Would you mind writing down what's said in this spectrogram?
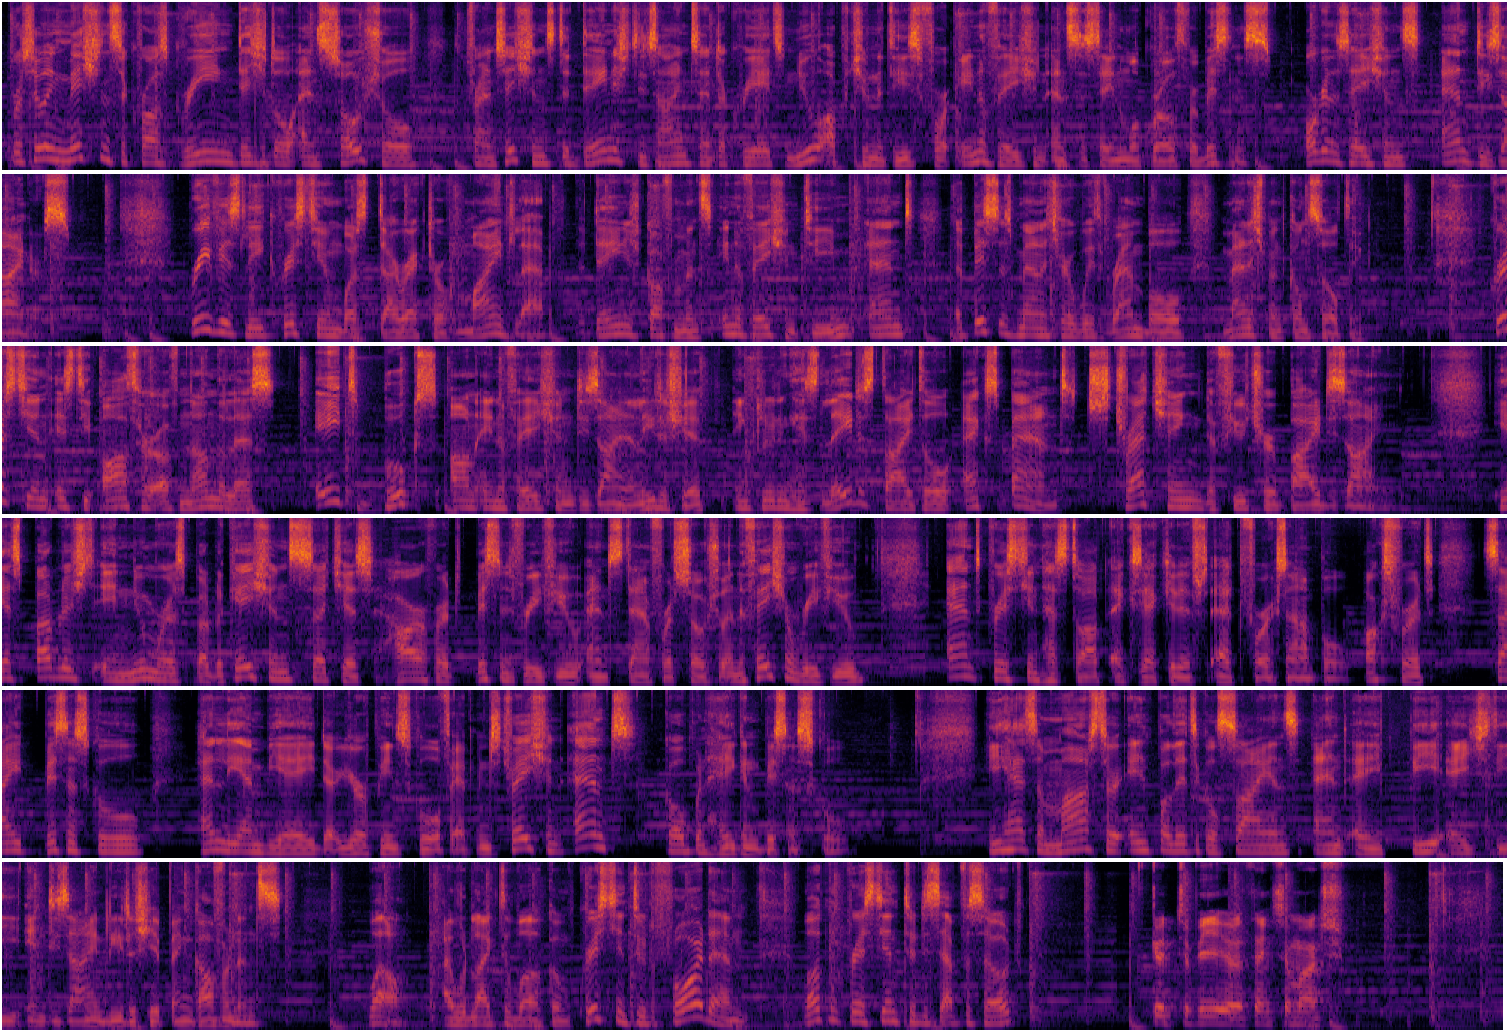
Pursuing missions across green, digital, and social transitions, the Danish Design Center creates new opportunities for innovation and sustainable growth for business, organizations, and designers. Previously, Christian was director of MindLab, the Danish government's innovation team, and a business manager with Ramboll Management Consulting. Christian is the author of nonetheless eight books on innovation, design, and leadership, including his latest title, Expand Stretching the Future by Design. He has published in numerous publications such as Harvard Business Review and Stanford Social Innovation Review, and Christian has taught executives at, for example, Oxford, Saïd Business School, Henley MBA, the European School of Administration, and Copenhagen Business School. He has a master in political science and a PhD in design, leadership, and governance. Well, I would like to welcome Christian to the floor then. Welcome, Christian, to this episode. Good to be here. Thanks so much.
